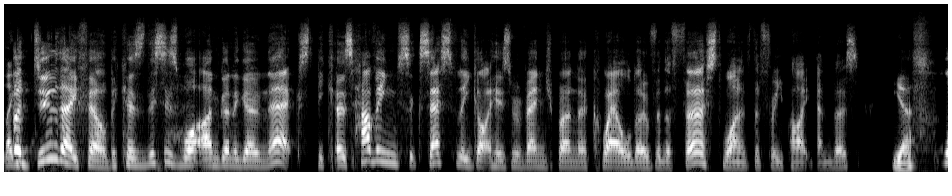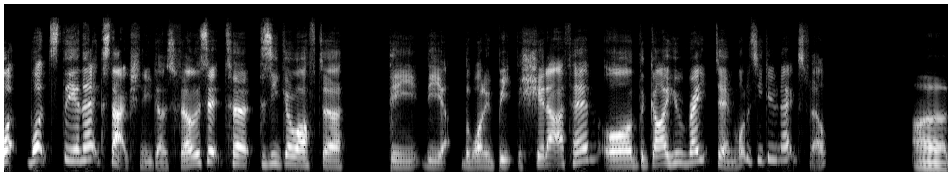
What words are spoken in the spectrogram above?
like but do they, Phil? Because this is what I'm going to go next. Because having successfully got his revenge burner quelled over the first one of the Free Party members, Yes, what what's the next action he does, Phil? Is it to does he go after the the the one who beat the shit out of him, or the guy who raped him? What does he do next, Phil? uh,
